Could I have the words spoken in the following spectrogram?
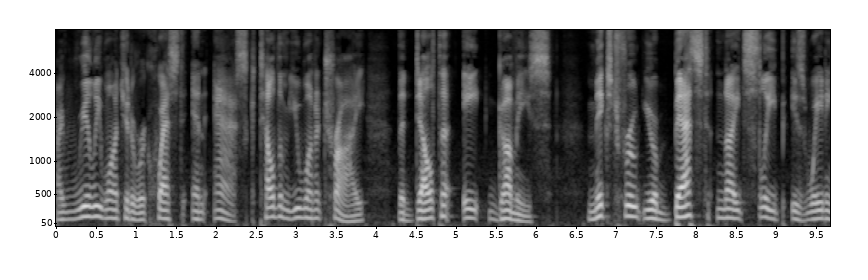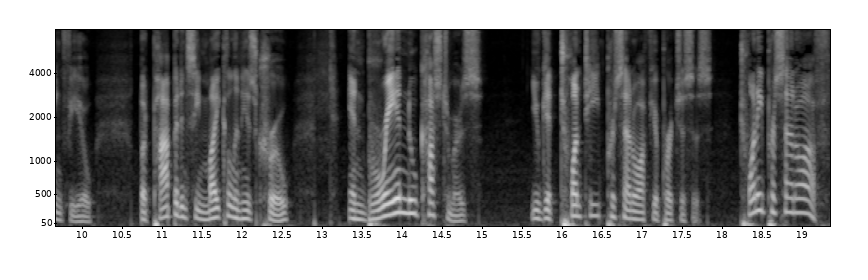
I really want you to request and ask. Tell them you want to try the Delta 8 gummies. Mixed fruit, your best night's sleep is waiting for you. But pop it and see Michael and his crew. And brand new customers, you get 20% off your purchases. 20% off.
